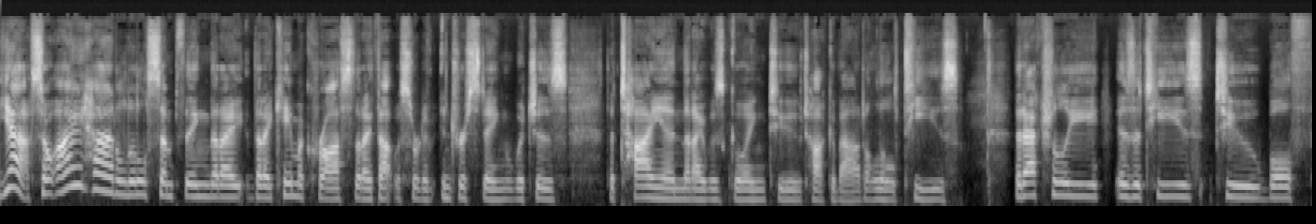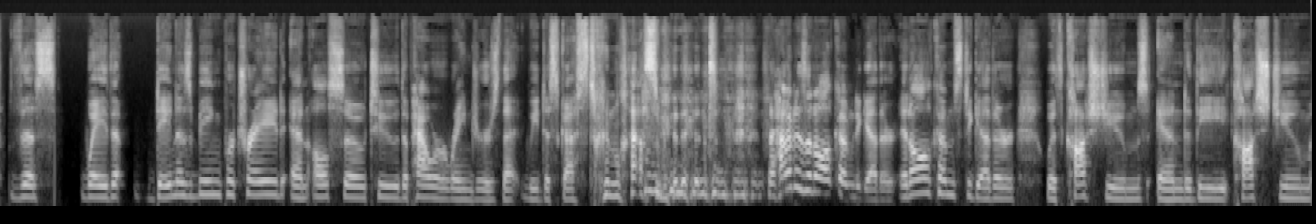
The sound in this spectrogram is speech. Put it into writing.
Yeah, so I had a little something that I that I came across that I thought was sort of interesting, which is the tie-in that I was going to talk about, a little tease that actually is a tease to both this way that Dana's being portrayed and also to the Power Rangers that we discussed in last minute. so how does it all come together? It all comes together with costumes and the costume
